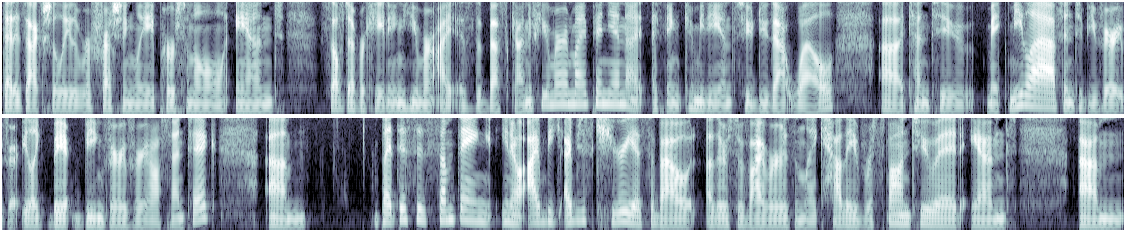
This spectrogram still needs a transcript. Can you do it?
that is actually refreshingly personal and self-deprecating humor. I, is the best kind of humor in my opinion. I, I think comedians who do that well uh, tend to make me laugh and to be very very like be, being very very authentic. Um, but this is something you know I be, I'm just curious about other survivors and like how they respond to it. And um,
